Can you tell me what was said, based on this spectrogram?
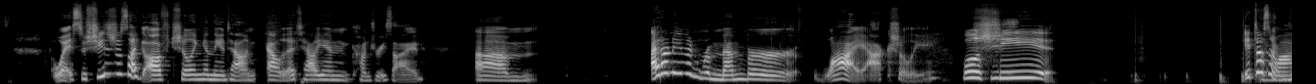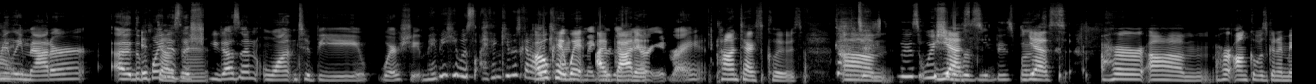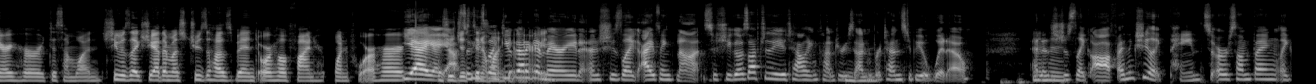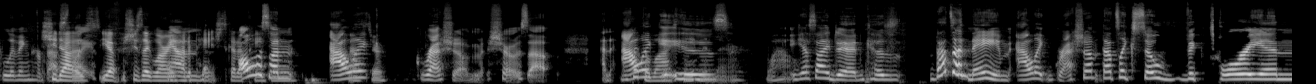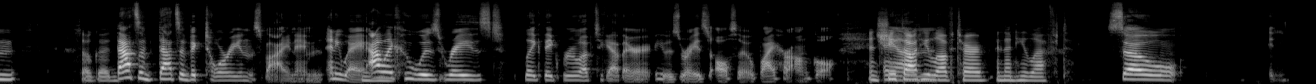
away. So she's just like off chilling in the Italian Italian countryside. Um, I don't even remember why actually. Well, She's- she It doesn't really matter. Uh, the It point is that she doesn't want to be where she. Maybe he was. I think he was gonna. Like, Okay, to wait, I get got it. Right. context clues. Context, Um, please. We should yes, reviewed these books. Yes, her um her uncle was gonna marry her to someone. She was like she either must choose a husband or he'll find one for her. Yeah, yeah, yeah. she just so he's like, "You got to get married." married," and she's like, "I think not." So she goes off to the Italian countryside Mhm. and pretends to be a widow, and Mhm. it's just like off. I think she like paints or something, like living her best She does. life. Yep. She's like learning how to paint. She's got a All of a sudden, Alec master. Gresham shows up, and You Alec last name in is wow. yes, I did because that's a name, Alec Gresham. That's like so Victorian. So good. That's a that's a Victorian spy name. Anyway, Mhm. Alec, who was raised like they grew up together, he was raised also by her uncle. and she thought he loved her, and then he left. So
